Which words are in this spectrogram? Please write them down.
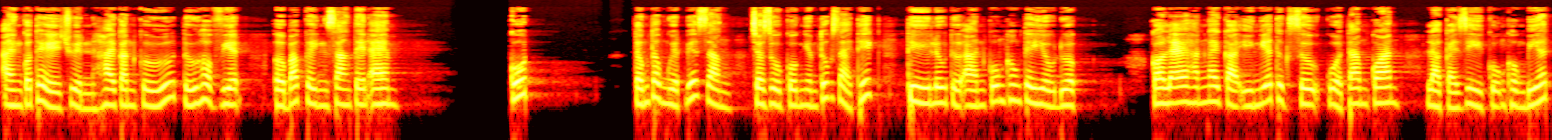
anh có thể chuyển hai căn cứ tứ hợp viện ở Bắc Kinh sang tên em. Cút! Tống Thập Nguyệt biết rằng cho dù cô nghiêm túc giải thích thì Lưu Tử An cũng không thể hiểu được. Có lẽ hắn ngay cả ý nghĩa thực sự của tam quan là cái gì cũng không biết.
